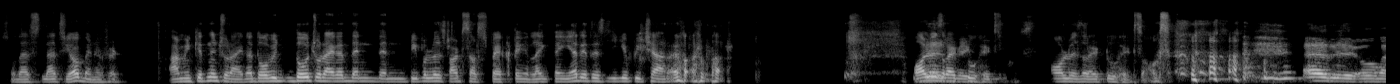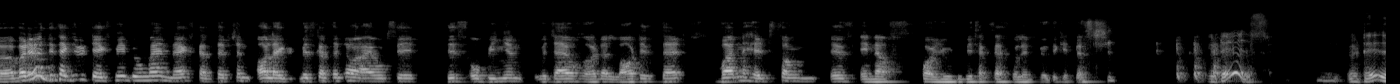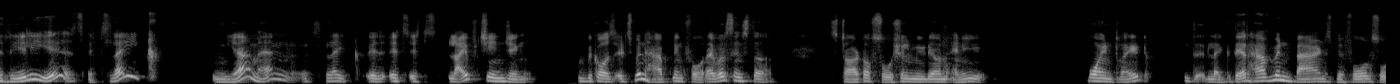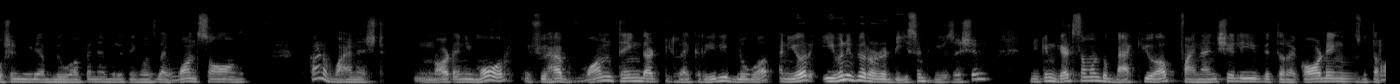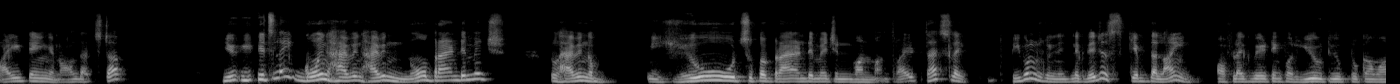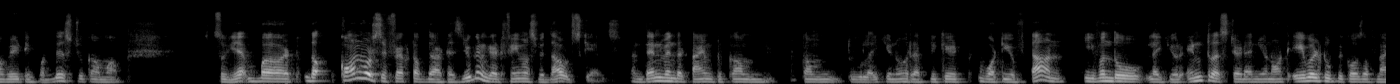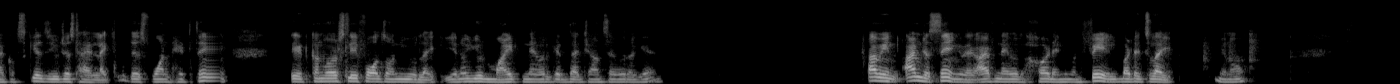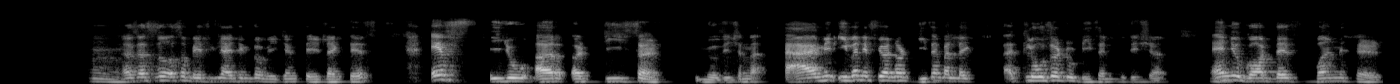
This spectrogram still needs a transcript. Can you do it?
So that's that's your benefit I mean कितने चुराएगा दो भी दो चुराएगा then then people will start suspecting like नहीं यार ये तो इसकी के पीछे आ रहा है बार बार always write two hits always write two hit songs. Arre, oh my god. But you know, this actually takes me to my next conception or like misconception, or I would say this opinion, which I've heard a lot, is that one hit song is enough for you to be successful in music industry. it is. It is, really is. It's like, yeah, man. It's like it, it's it's life changing because it's been happening for ever since the start of social media on any point, right? Like there have been bands before social media blew up and everything was like one song kind of vanished not anymore if you have one thing that like really blew up and you're even if you're a decent musician you can get someone to back you up financially with the recordings with the writing and all that stuff you, you it's like going having having no brand image to having a huge super brand image in one month right? That's like people like they just skip the line of like waiting for youtube to come up waiting for this to come up. So yeah but the converse effect of that is you can get famous without scales. And then when the time to come come to like you know replicate what you've done even though like you're interested and you're not able to because of lack of skills you just had like this one hit thing it conversely falls on you like you know you might never get that chance ever again i mean i'm just saying that i've never heard anyone fail but it's like you know Hmm. So, so, basically, I think so we can say it like this: if you are a decent musician, I mean, even if you are not decent, but like uh, closer to decent musician, and you got this one hit,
